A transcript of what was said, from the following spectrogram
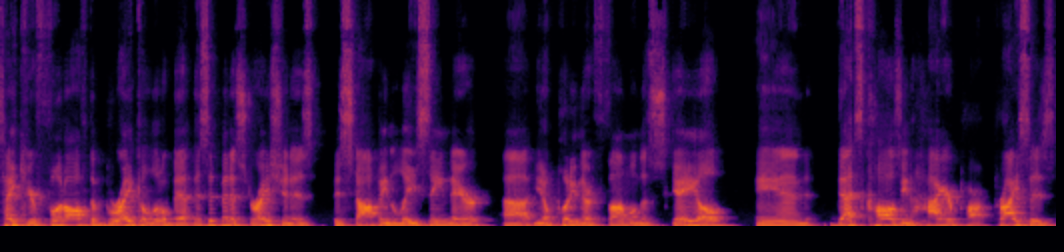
Take your foot off the brake a little bit. This administration is is stopping leasing. They're uh, you know putting their thumb on the scale, and that's causing higher par- prices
